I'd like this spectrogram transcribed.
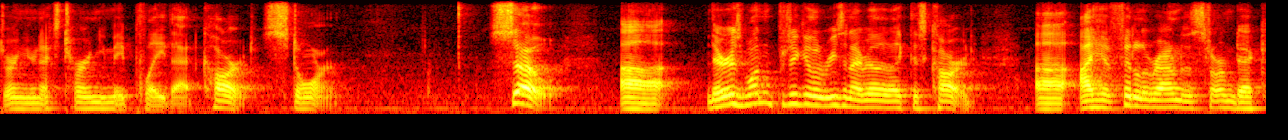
During your next turn, you may play that card, Storm. So, Uh, there is one particular reason I really like this card. Uh, I have fiddled around with the Storm deck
